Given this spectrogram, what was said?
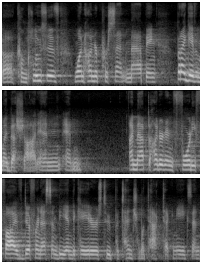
uh, conclusive 100% mapping, but I gave it my best shot. And, and I mapped 145 different SMB indicators to potential attack techniques and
